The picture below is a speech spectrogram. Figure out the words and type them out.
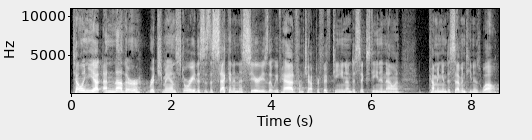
telling yet another rich man's story. This is the second in this series that we've had from chapter 15 unto 16 and now coming into 17 as well.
